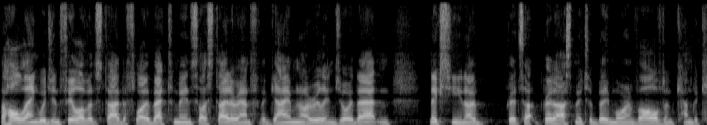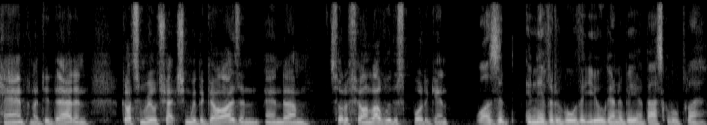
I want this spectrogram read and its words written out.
the whole language and feel of it started to flow back to me. And so I stayed around for the game, and I really enjoyed that. And next thing you know, Brett asked me to be more involved and come to camp, and I did that. And got some real traction with the guys and, and um, sort of fell in love with the sport again. Was it inevitable that you were going to be a basketball player?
